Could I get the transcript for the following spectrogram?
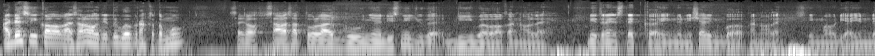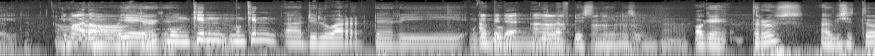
Ada sih kalau nggak salah waktu itu gue pernah ketemu. Salah, salah satu lagunya Disney juga dibawakan oleh ditranslate ke Indonesia dan dibawakan oleh si Maudi Ayunda gitu. Cuma nggak tahu. Oh, iya, iya, oke. mungkin Hmm. mungkin eh, di luar dari Mungkin album beda, Bill ah, of Disney ah, ini ah. sih Ah. Oke, terus abis itu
